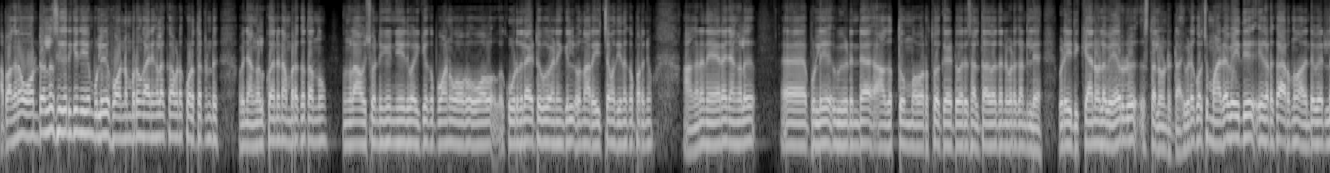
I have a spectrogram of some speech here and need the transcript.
അപ്പോൾ അങ്ങനെ ഓർഡറുകൾ സ്വീകരിക്കുകയും ചെയ്യും. പുള്ളി ഫോൺ നമ്പറും കാര്യങ്ങളൊക്കെ അവിടെ കൊടുത്തിട്ടുണ്ട്. അപ്പോൾ ഞങ്ങൾക്കും അതിന്റെ നമ്പറൊക്കെ തന്നു. നിങ്ങൾ ആവശ്യമുണ്ടെങ്കിൽ ഇനി ഇത് വഴിക്കൊക്കെ പോകാൻ കൂടുതലായിട്ട് വേണമെങ്കിൽ ഒന്ന് അറിയിച്ചാൽ മതി എന്നൊക്കെ പറഞ്ഞു. അങ്ങനെ നേരെ ഞങ്ങൾ പുള്ളി വീടിന്റെ അകത്തും പുറത്തും ഒക്കെ ആയിട്ട് ഒരു സ്ഥലത്ത് അതുപോലെ തന്നെ ഇവിടെ കണ്ടില്ലേ? ഇവിടെ ഇരിക്കാനുള്ള വേറൊരു സ്ഥലമുണ്ട് കേട്ടോ ഇവിടെ കുറച്ച് മഴ പെയ്ത് കിടക്കാറുന്നു. അതിന്റെ പേരിൽ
